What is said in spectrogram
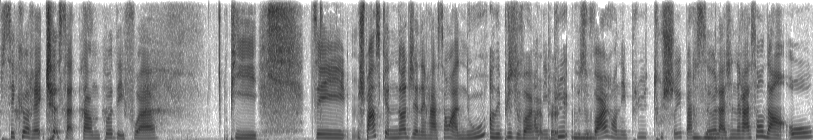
c'est correct que ça te tente pas des fois. Puis, tu sais, je pense que notre génération à nous, On est plus ouvert on un est peu. plus Mhm. ouvert, on est plus touché par ça. Mhm. La génération d'en haut,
